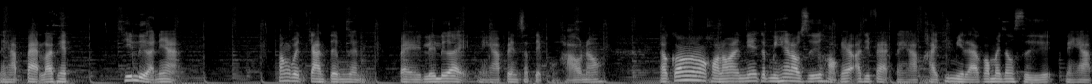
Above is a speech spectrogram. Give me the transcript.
นะครับ800 เพชรที่เหลือเนี่ยต้องเป็นการเติมเงินไปเรื่อยๆนะครับ เป็นสเต็ปของเขาเนาะ แล้วก็ของรางวัลนี้จะมีให้เราซื้อหอแก้วอาร์ติแฟกต์นะครับ ใครที่มีแล้วก็ไม่ต้องซื้อนะครับ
